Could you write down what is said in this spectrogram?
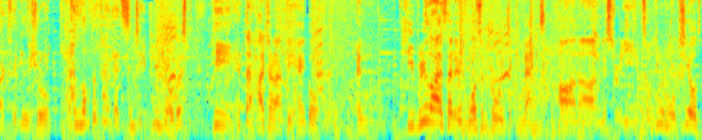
Back to neutral. I love the fact that Sinji, if you noticed, he hit that high jump at the angle, and he realized that it wasn't going to connect on uh, Mr. E, so he would hold shields,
